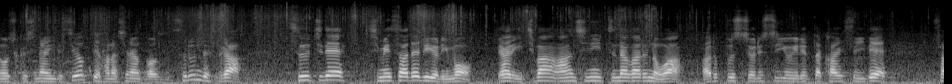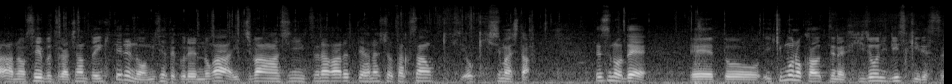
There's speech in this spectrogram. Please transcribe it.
濃縮しないんですよっていう話なんかをするんですが数値で示されるよりもやはり一番安心につながるのはアルプス処理水を入れた海水でさあの生物がちゃんと生きているのを見せてくれるのが一番安心につながるっていう話をたくさんお聞きお聞きしました。ですので、えー、と生き物を飼うっていうのは非常にリスキーです。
